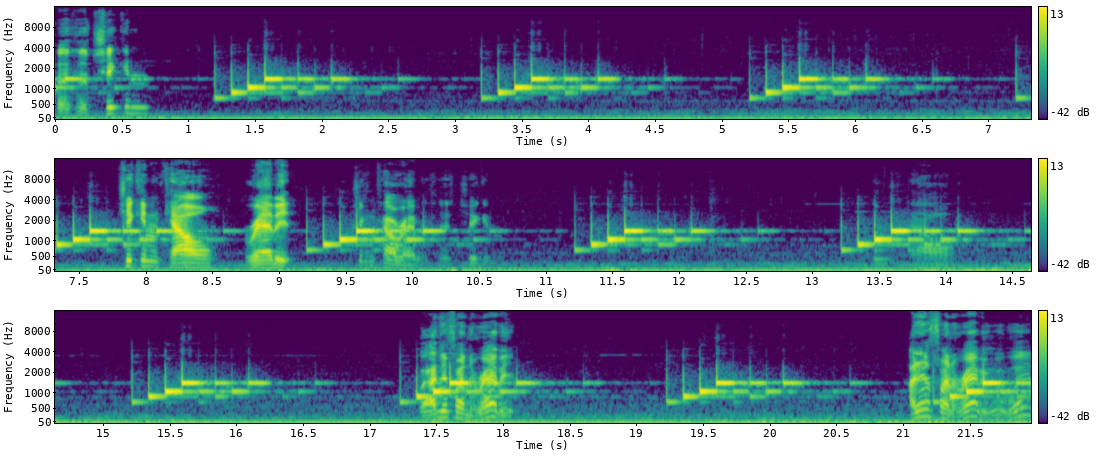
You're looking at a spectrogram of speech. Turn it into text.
So, so chicken. Chicken, cow, rabbit. Chicken, cow, rabbit. So. Chicken, I didn't find the rabbit. I didn't find the rabbit. Wait, what?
